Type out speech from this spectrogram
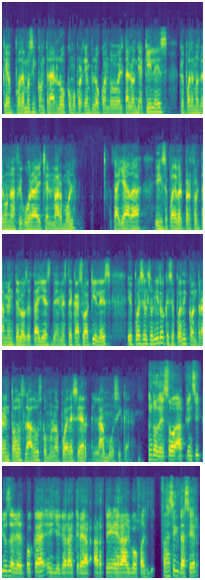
que podemos encontrarlo como por ejemplo cuando el talón de Aquiles, que podemos ver una figura hecha en mármol tallada y se puede ver perfectamente los detalles de en este caso Aquiles y pues el sonido que se puede encontrar en todos lados como lo puede ser la música. Hablando de eso, a principios de la época eh, llegar a crear arte era algo fácil de hacer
